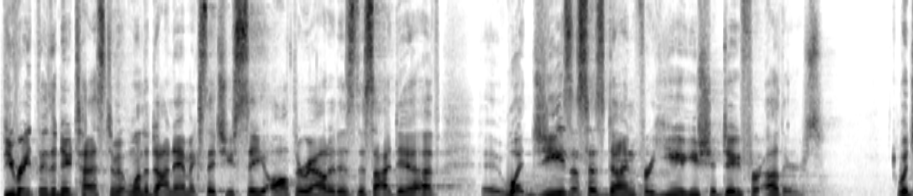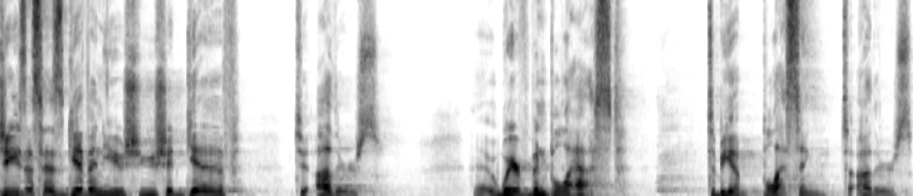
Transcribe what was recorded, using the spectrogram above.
If you read through the New Testament, one of the dynamics that you see all throughout it is this idea of what Jesus has done for you, you should do for others. What Jesus has given you, you should give to others. We've been blessed to be a blessing to others.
